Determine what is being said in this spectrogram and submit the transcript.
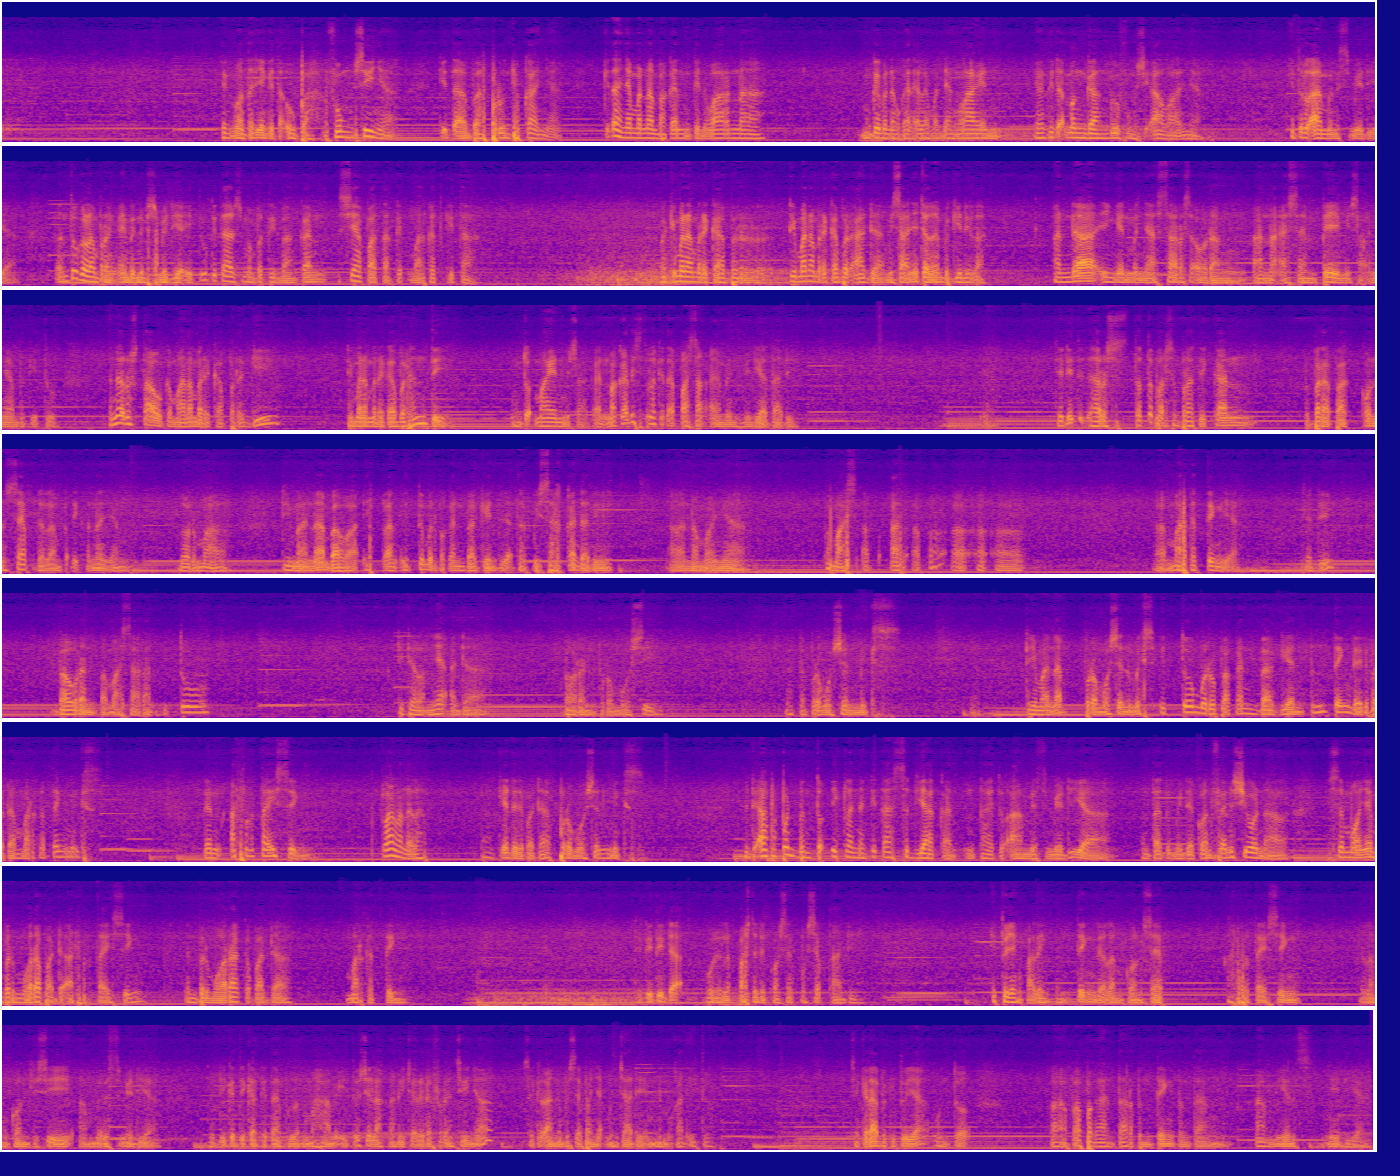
lingkungan tadi yang kita ubah fungsinya, kita ubah peruntukannya. Kita hanya menambahkan mungkin warna, mungkin menambahkan elemen yang lain yang tidak mengganggu fungsi awalnya. Itulah ambience media. Tentu dalam perang Indonesia media itu kita harus mempertimbangkan siapa target market kita. Bagaimana mereka ber di mana mereka berada. Misalnya contohnya beginilah. Anda ingin menyasar seorang anak SMP misalnya begitu. Anda harus tahu ke mana mereka pergi, di mana mereka berhenti untuk main misalkan. Maka di situlah kita pasang elemen media tadi. Ya. Jadi harus tetap harus memperhatikan beberapa konsep dalam periklanan yang normal di mana bahwa iklan itu merupakan bagian tidak terpisahkan dari uh, namanya pemas apa, apa uh, uh, uh, marketing ya. Jadi bauran pemasaran itu di dalamnya ada bauran promosi atau promotion mix. Di mana promotion mix itu merupakan bagian penting daripada marketing mix. Dan advertising iklan adalah bagian daripada promotion mix. Jadi apa pun bentuk iklan yang kita sediakan, entah itu amis media, entah itu media konvensional, semuanya bermuara pada advertising dan bermuara kepada marketing. Jadi tidak boleh lepas dari konsep-konsep tadi. Itu yang paling penting dalam konsep advertising dalam kondisi ambil media. Jadi ketika kita belum memahami itu silahkan dicari referensinya. Segera Anda bisa banyak mencari menemukan itu. Kira begitu ya untuk apa pengantar penting tentang ambience media.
